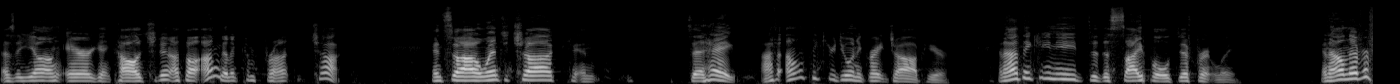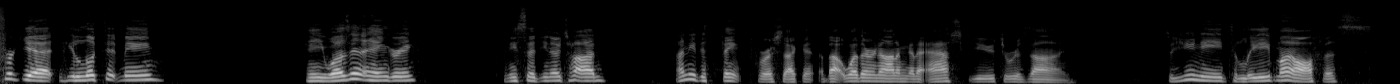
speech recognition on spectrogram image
as a young, arrogant college student, I thought, I'm going to confront Chuck. And so I went to Chuck and said, Hey, I, I don't think you're doing a great job here. And I think you need to disciple differently. And I'll never forget, he looked at me and he wasn't angry. And he said, You know, Todd, I need to think for a second about whether or not I'm going to ask you to resign. So you need to leave my office,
